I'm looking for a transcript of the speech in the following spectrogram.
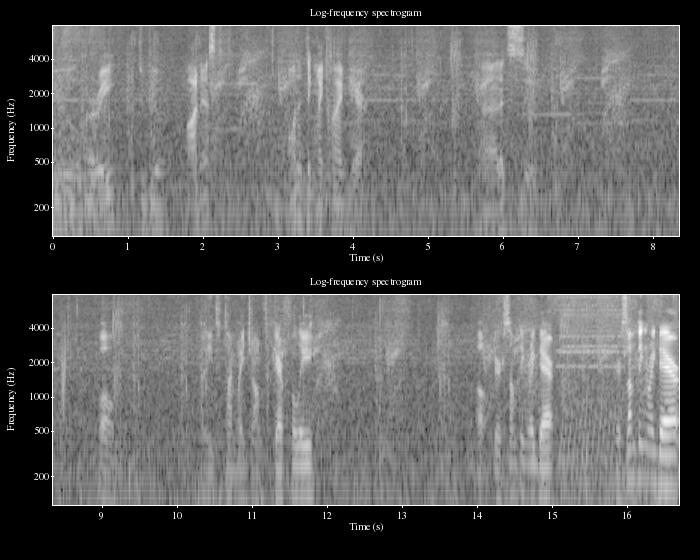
to hurry, to be honest? I want to take my time here. Uh, let's see. Oh. I need to time my jump carefully. Oh, there's something right there. There's something right there.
